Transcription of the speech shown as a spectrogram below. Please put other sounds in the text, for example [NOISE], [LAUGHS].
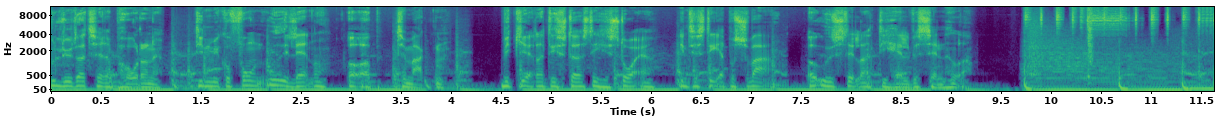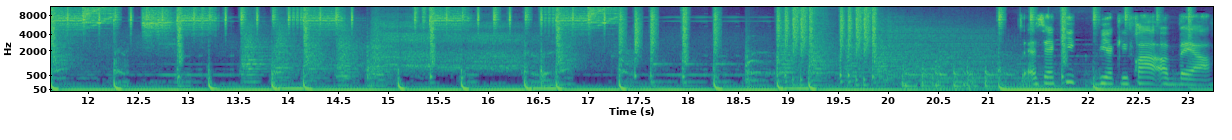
Du lytter til reporterne. Din mikrofon ud i landet og op til magten. Vi giver dig de største historier, insisterer på svar og udstiller de halve sandheder. Altså, jeg gik virkelig fra at være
